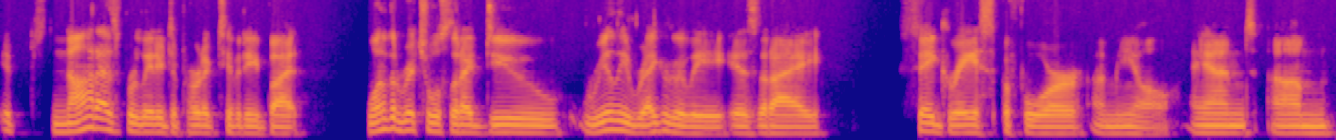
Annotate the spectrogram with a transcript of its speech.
it's not as related to productivity, but one of the rituals that I do really regularly is that I say grace before a meal. And um,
